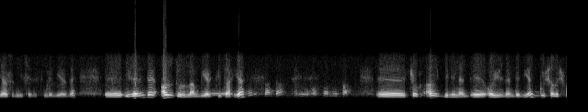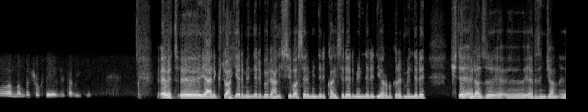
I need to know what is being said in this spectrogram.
yazının içerisinde bir yerde. E, üzerinde az durulan bir yer Kütahya. E, çok az bilinen e, o yüzden de bir yer. Bu çalışma anlamda çok değerli tabii ki. Evet, e, yani Kütahya Ermenileri böyle hani Sivas Ermenileri, Kayseri Ermenileri, Diyarbakır Ermenileri, işte Elazığ, e, Erzincan e,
